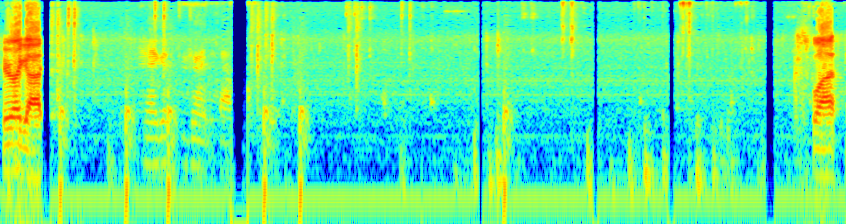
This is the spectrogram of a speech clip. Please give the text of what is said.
Here I got. Hey, I got the giant Splat.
